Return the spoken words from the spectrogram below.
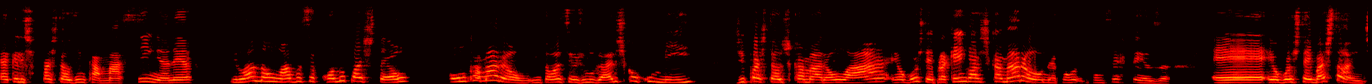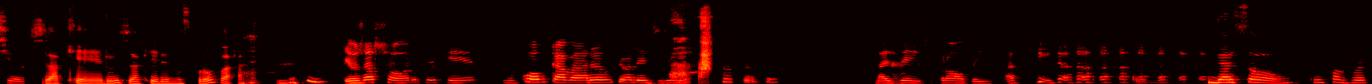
é aqueles pastelzinho com massinha, né? E lá não, lá você come o pastel com camarão. Então, assim, os lugares que eu comi de pastel de camarão lá, eu gostei. Para quem gosta de camarão, né? Com, com certeza. É, eu gostei bastante. Já quero, já queremos provar. Eu já choro porque não como camarão, tenho alergia. Mas, gente, provem, assim. Garçom, por favor,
